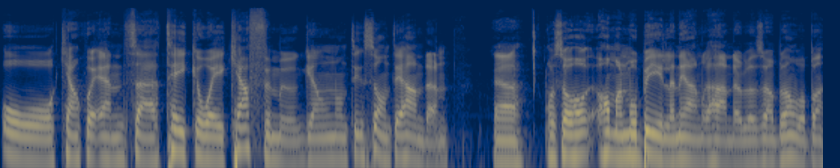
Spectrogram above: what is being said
och kanske en så här takeaway kaffemugg eller någonting sånt i handen. Ja. Och så har- man mobilen i andra handen och så,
